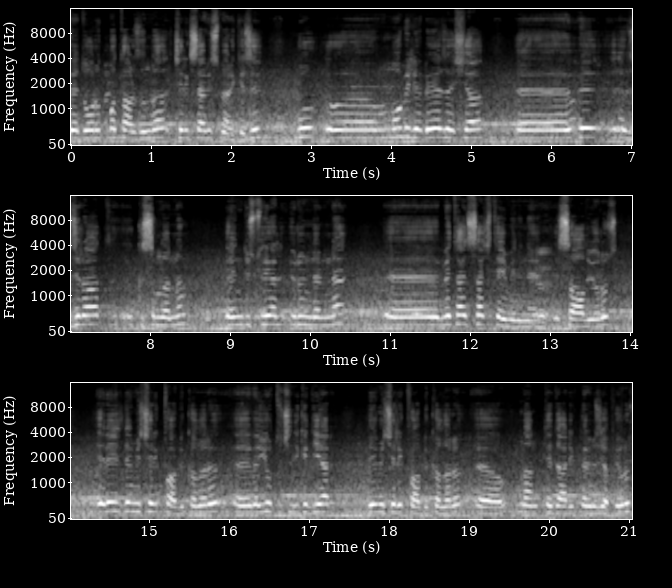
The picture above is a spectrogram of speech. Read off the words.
ve doğrultma tarzında çelik servis merkezi. Bu e, mobilya, beyaz eşya e, ve ziraat kısımlarının endüstriyel ürünlerine e, metal saç teminini Evet. sağlıyoruz. Ereğli Demir Çelik Fabrikaları e, ve yurt içindeki diğer demir çelik fabrikalarından tedariklerimizi yapıyoruz.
